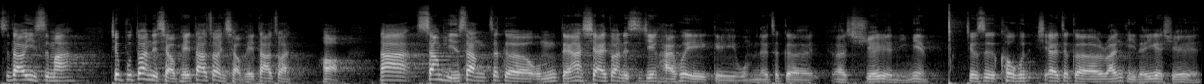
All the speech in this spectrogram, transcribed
知道意思吗？就不断的小赔大赚，小赔大赚，好，那商品上这个，我们等下下一段的时间还会给我们的这个呃学员里面，就是客户呃这个软体的一个学员，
